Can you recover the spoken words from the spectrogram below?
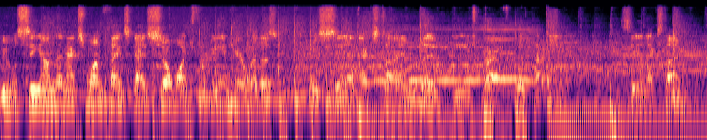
We will see you on the next one. Thanks, guys, so much for being here with us. We'll see you next time. Live each breath with passion. See you next time.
